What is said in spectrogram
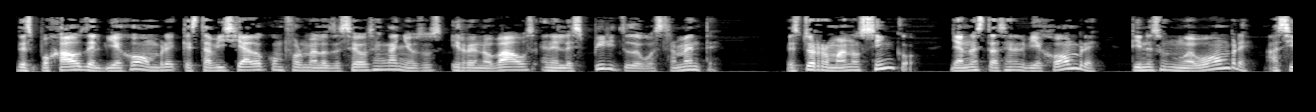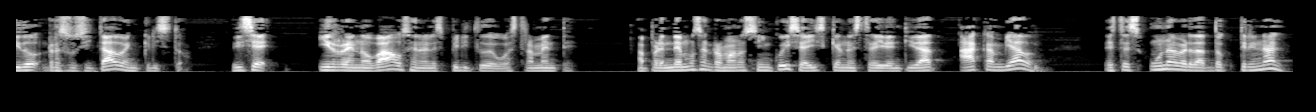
despojaos del viejo hombre que está viciado conforme a los deseos engañosos y renovaos en el espíritu de vuestra mente. Esto es Romanos 5. Ya no estás en el viejo hombre, tienes un nuevo hombre, has sido resucitado en Cristo. Dice, y renovaos en el espíritu de vuestra mente. Aprendemos en Romanos 5 y 6 que nuestra identidad ha cambiado. Esta es una verdad doctrinal.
